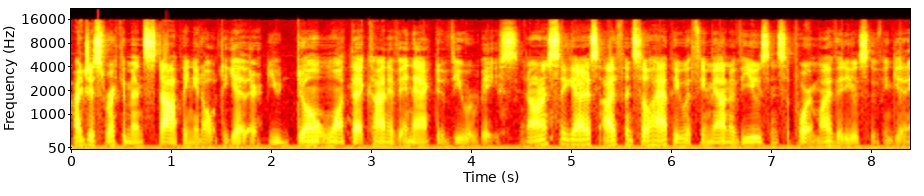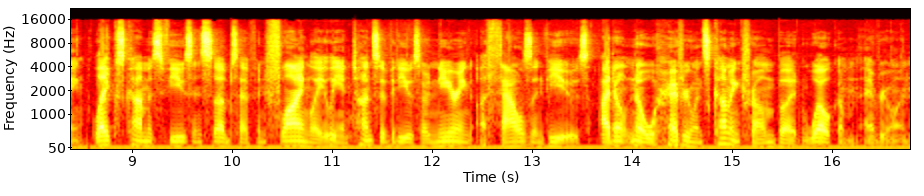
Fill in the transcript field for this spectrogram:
I just recommend stopping it altogether. You don't want that kind of inactive viewer base. And honestly, guys, I've been so happy with the amount of views and support my videos have been getting. Likes, comments, views, and subs have been flying lately, and tons of videos are nearing a thousand views. I don't know where everyone's coming from, but welcome, everyone.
